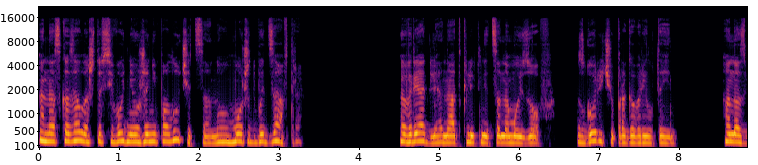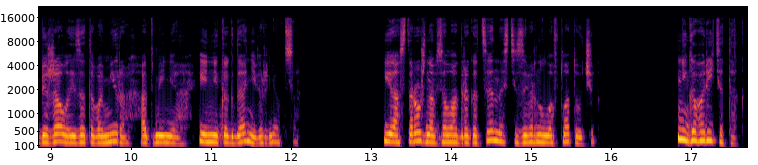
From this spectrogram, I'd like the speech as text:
Она сказала, что сегодня уже не получится, но, может быть, завтра. Вряд ли она откликнется на мой зов, с горечью проговорил Тейн. Она сбежала из этого мира от меня и никогда не вернется. Я осторожно взяла драгоценность и завернула в платочек. «Не говорите так.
